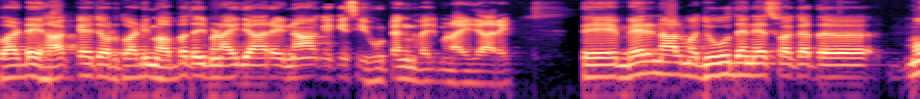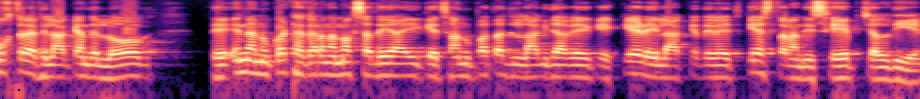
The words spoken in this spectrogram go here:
ਤੁਹਾਡੇ ਹੱਕ ਵਿੱਚ ਔਰ ਤੁਹਾਡੀ ਮੁਹੱਬਤ ਵਿੱਚ ਬਣਾਈ ਜਾ ਰਹੀ, ਨਾ ਕਿ ਕਿਸੇ ਹੁਟੰਗ ਦੇ ਵਿੱਚ ਬਣਾਈ ਜਾ ਰਹੀ। ਤੇ ਮੇਰੇ ਨਾਲ ਮੌਜੂਦ ਨੇ ਇਸ ਵਕਤ ਮੁxtਲਫ ਇਲਾਕਿਆਂ ਦੇ ਲੋਕ ਤੇ ਇਹਨਾਂ ਨੂੰ ਇਕੱਠਾ ਕਰਨ ਦਾ ਮਕਸਦ ਇਹ ਆਈ ਕਿ ਸਾਨੂੰ ਪਤਾ ਲੱਗ ਜਾਵੇ ਕਿ ਕਿਹੜੇ ਇਲਾਕੇ ਦੇ ਵਿੱਚ ਕਿਸ ਤਰ੍ਹਾਂ ਦੀ ਸੇਪ ਚੱਲਦੀ ਹੈ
